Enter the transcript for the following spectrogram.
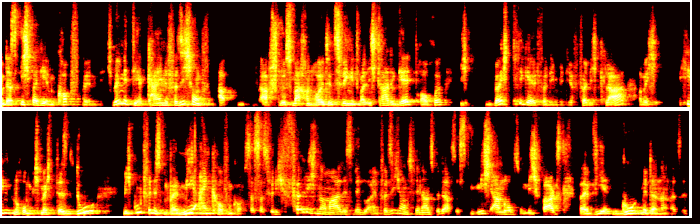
und dass ich bei dir im Kopf bin. Ich will mit dir keine Versicherungsabschluss machen heute zwingend, weil ich gerade Geld brauche. Ich möchte Geld verdienen mit dir, völlig klar, aber ich hintenrum. Ich möchte, dass du mich gut findest und bei mir einkaufen kommst, dass das für dich völlig normal ist, wenn du einen Versicherungsfinanzbedarf hast, mich anrufst und mich fragst, weil wir gut miteinander sind.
